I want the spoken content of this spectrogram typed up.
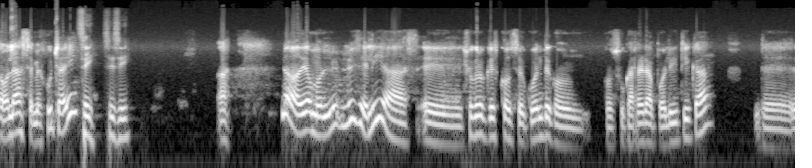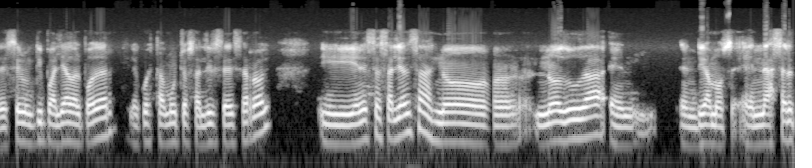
hola, ¿se me escucha ahí? Sí, sí, sí. Ah, No, digamos, Luis Elías eh, yo creo que es consecuente con, su carrera política, de, ser un tipo aliado al poder, le cuesta mucho salirse de ese rol, y en esas alianzas no, no duda en, en, digamos, en hacer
